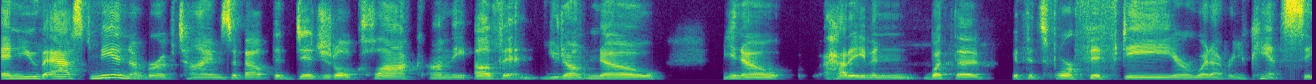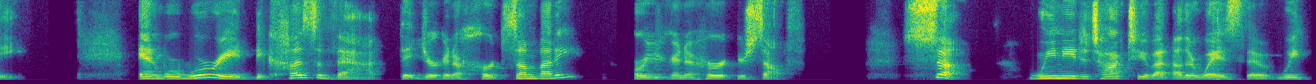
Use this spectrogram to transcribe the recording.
And you've asked me a number of times about the digital clock on the oven. You don't know you know how to even what the if it's 450 or whatever you can't see. And we're worried because of that that you're going to hurt somebody or you're going to hurt yourself. So we need to talk to you about other ways that we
